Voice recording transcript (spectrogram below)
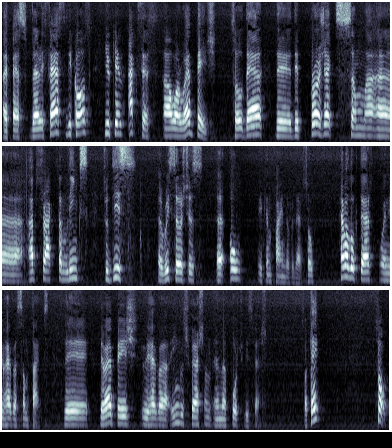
I pass very fast because you can access our web page. So there, the, the projects, some uh, uh abstract, some links to these uh, researches, uh, all you can find over there. So have a look there when you have some times. The, the web page, we have an English version and a Portuguese version. Okay? So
